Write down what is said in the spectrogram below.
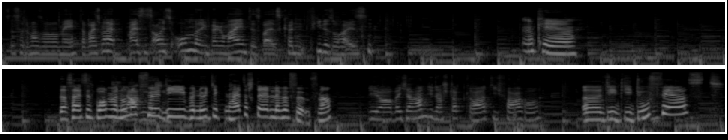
das ist halt immer so, meh. Da weiß man halt meistens auch nicht so unbedingt, wer gemeint ist, weil es können viele so heißen. Okay. Das heißt, jetzt brauchen wir nur noch für müssen. die benötigten Haltestellen Level 5, ne? Ja, welche haben die in der Stadt gerade, die ich fahre? Äh, die, die du fährst.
